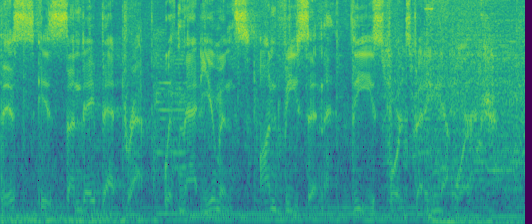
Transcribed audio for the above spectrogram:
This is Sunday Bet Prep with Matt Youmans on VSIN, the Sports Betting Network.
